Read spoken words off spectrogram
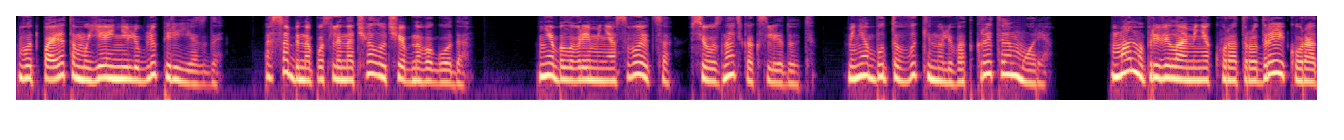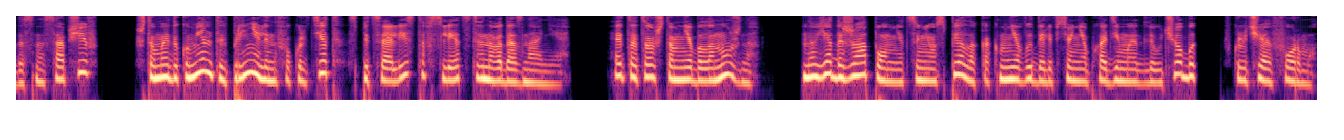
Вот поэтому я и не люблю переезды. Особенно после начала учебного года. Не было времени освоиться, все узнать как следует. Меня будто выкинули в открытое море. Мама привела меня к куратору Дрейку, радостно сообщив, что мои документы приняли на факультет специалистов следственного дознания. Это то, что мне было нужно, но я даже опомниться не успела, как мне выдали все необходимое для учебы, включая форму,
